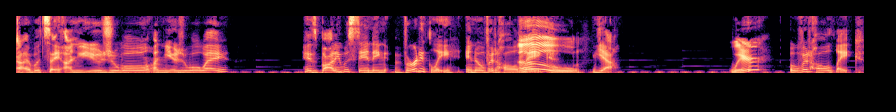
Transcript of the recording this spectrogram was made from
I would say unusual unusual way. His body was standing vertically in Ovid Hall Lake. Oh, Yeah. Where? Ovid Hall Lake.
